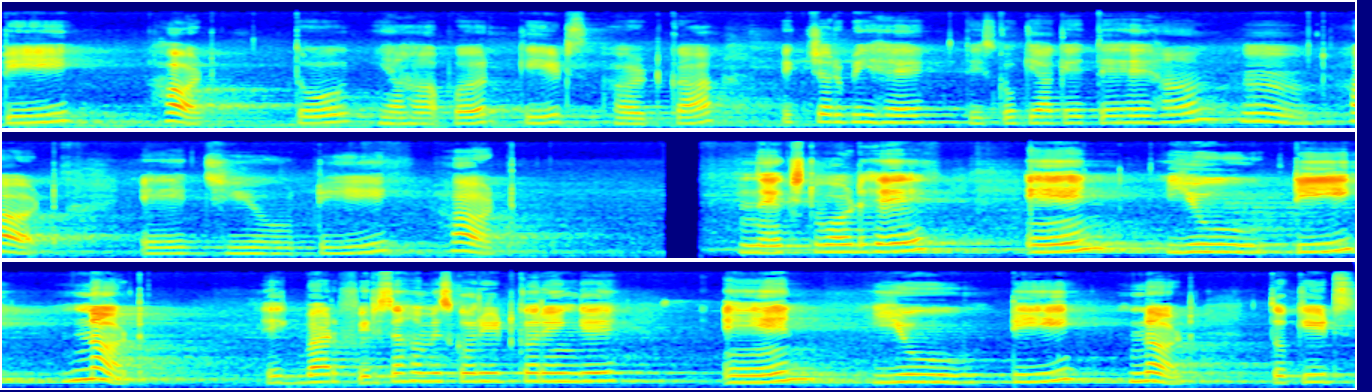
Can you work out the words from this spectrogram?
टी हर्ट तो यहाँ पर किड्स हर्ट का पिक्चर भी है तो इसको क्या कहते हैं हम? Hut H U T hut next word है एन यू टी नट एक बार फिर से हम इसको रीड करेंगे. एन यू टी नट तो किड्स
